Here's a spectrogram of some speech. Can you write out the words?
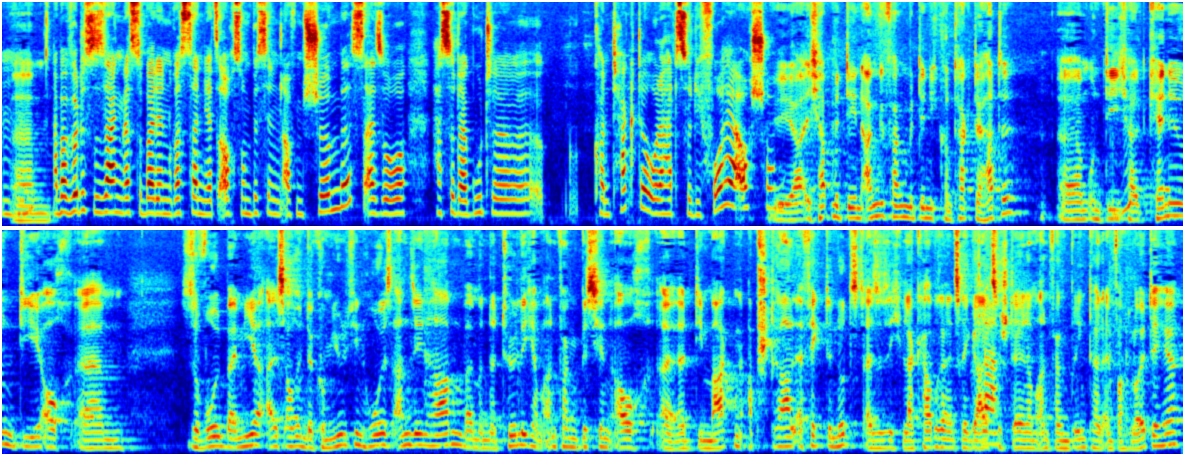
Ähm, Aber würdest du sagen, dass du bei den Röstern jetzt auch so ein bisschen auf dem Schirm bist? Also hast du da gute Kontakte oder hattest du die vorher auch schon? Ja, ich habe mit denen angefangen, mit denen ich Kontakte hatte ähm, und die ich halt kenne und die auch ähm, sowohl bei mir als auch in der Community ein hohes Ansehen haben, weil man natürlich am Anfang ein bisschen auch äh, die Markenabstrahleffekte nutzt. Also sich La Cabra ins Regal Klar. zu stellen am Anfang bringt halt einfach Leute her.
